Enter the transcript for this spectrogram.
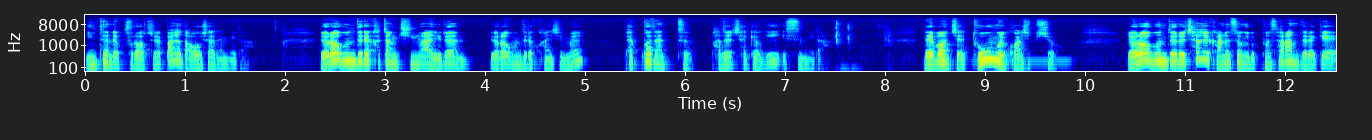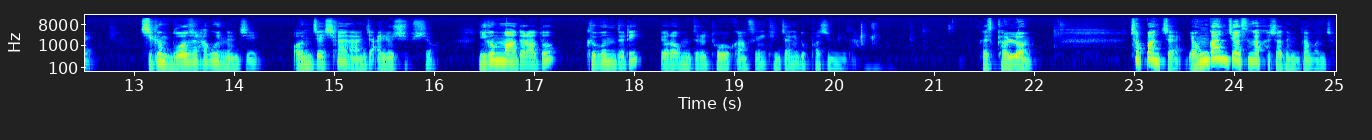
인터넷 브라우저에 빠져나오셔야 됩니다. 여러분들의 가장 중요한 일은 여러분들의 관심을 100% 받을 자격이 있습니다. 네 번째, 도움을 구하십시오. 여러분들을 찾을 가능성이 높은 사람들에게 지금 무엇을 하고 있는지, 언제 시간이 나는지 알려주십시오. 이것만 하더라도 그분들이 여러분들을 도울 가능성이 굉장히 높아집니다. 그래서 결론. 첫 번째, 연관지어 생각하셔야 됩니다, 먼저.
